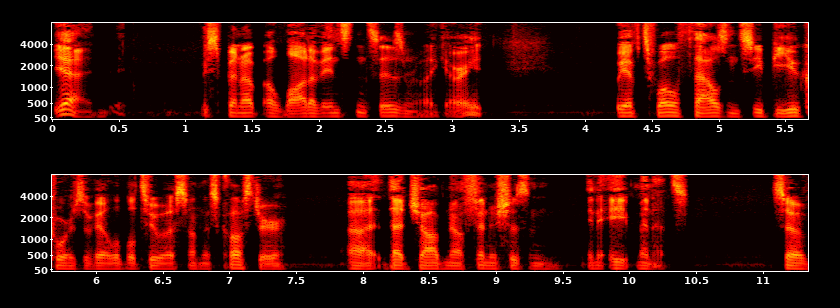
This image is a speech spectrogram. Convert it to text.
yeah, we spin up a lot of instances, and we're like, all right, we have 12,000 CPU cores available to us on this cluster. Uh, that job now finishes in in eight minutes. So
